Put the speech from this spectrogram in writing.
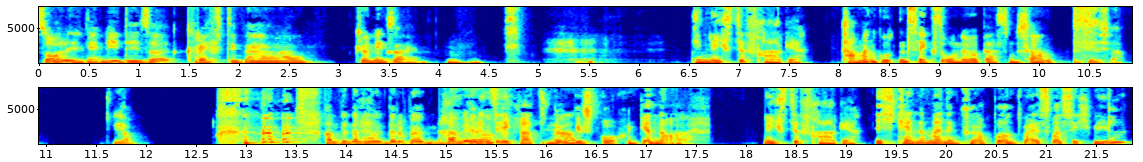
soll irgendwie dieser kräftige König sein. Mhm. Die nächste Frage. Kann man guten Sex ohne Orgasmus haben? Sicher. Ja. haben wir darüber haben wir jetzt eh gerade ja. gesprochen, genau. Ja. Nächste Frage. Ich kenne meinen Körper und weiß, was ich will,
